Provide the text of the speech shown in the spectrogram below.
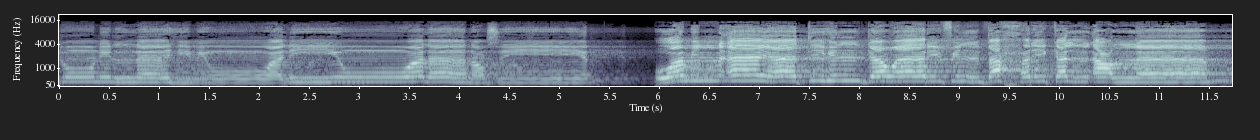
دون الله من ولي ولا نصير ومن آياته الجوار في البحر كالأعلام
